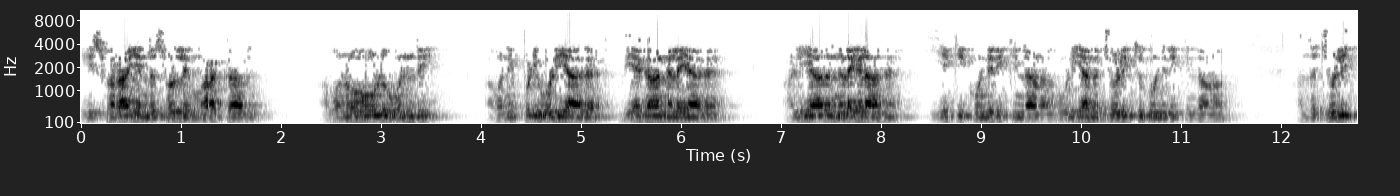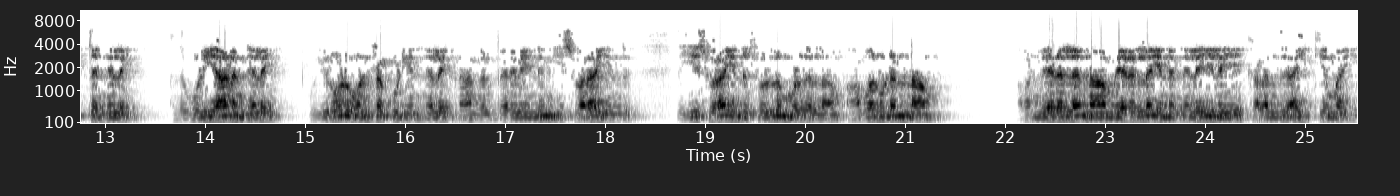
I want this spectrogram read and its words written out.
ஈஸ்வரா என்ற சொல்லை மறக்காது. அவனோடு ஒன்றி அவன் எப்படி ஒளியாக வேகா நிலையாக அழியாத நிலைகளாக இயக்கிக் கொண்டிருக்கின்றானோ ஒளியாக ஜொலித்து கொண்டிருக்கின்றானோ அந்த ஜொலித்த நிலை அந்த ஒளியான நிலை உயிரோடு ஒன்றக்கூடிய நிலை நாங்கள் பெற வேண்டும் ஈஸ்வரா என்று. இந்த ஈஸ்வரா என்று சொல்லும் பொழுதெல்லாம் அவனுடன் நாம் அவன் வேறல்ல நாம் வேறல்ல என்ற நிலையிலேயே கலந்து ஐக்கியமாகி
